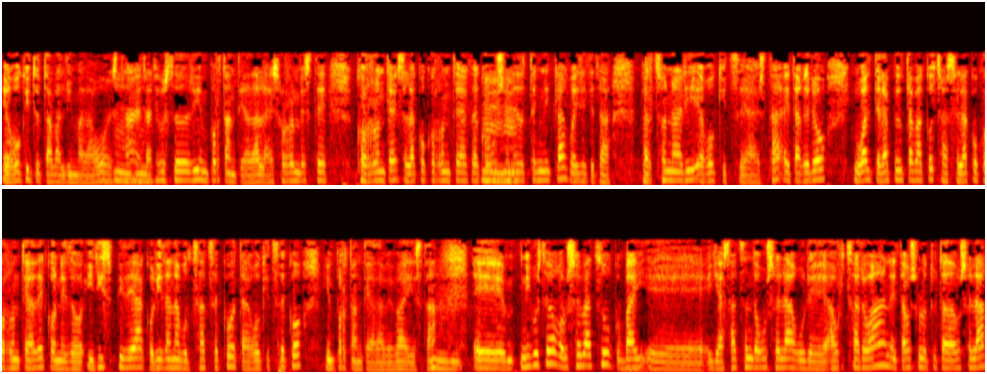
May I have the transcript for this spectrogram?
egokituta baldin badago, ez da? Eta nik uste dut hori importantea dela, ez horren beste korronteak, zelako korronteak dako mm edo teknikak, baizik eta pertsonari egokitzea, ez da? Eta gero, igual terapeuta bakotza zelako korrontea dekon edo irizpideak hori dana bultzatzeko eta egokitzeko importantea da be bai, ez da? E, nik uste dut gauze batzuk bai e, jasatzen dugu zela gure haurtzaroan eta oso lotuta dauzela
